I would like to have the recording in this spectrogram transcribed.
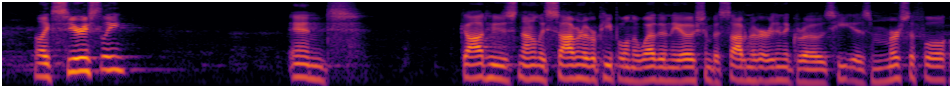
like, seriously? And God, who's not only sovereign over people and the weather and the ocean, but sovereign over everything that grows, he is merciful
